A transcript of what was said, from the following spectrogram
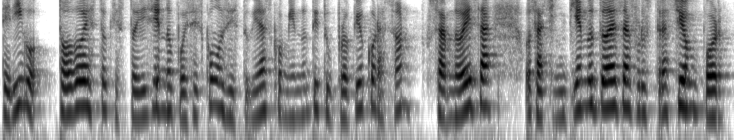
te digo, todo esto que estoy diciendo, pues es como si estuvieras comiéndote tu propio corazón, usando esa, o sea, sintiendo toda esa frustración por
